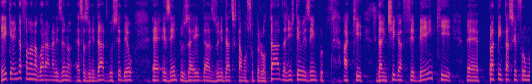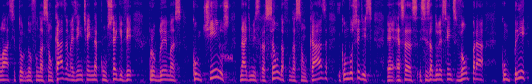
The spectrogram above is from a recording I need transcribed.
Henrique, ainda falando agora, analisando essas unidades, você deu é, exemplos aí das unidades que estavam superlotadas. A gente tem o exemplo aqui da antiga FEBEM, que é, para tentar se reformular se tornou Fundação Casa, mas a gente ainda consegue ver problemas contínuos na administração da Fundação Casa. E como você disse, é, essas, esses adolescentes vão para cumprir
